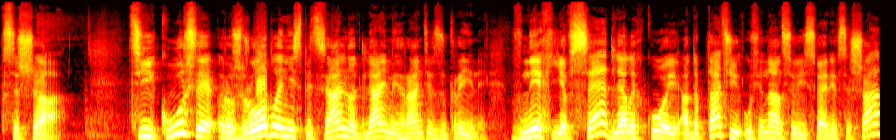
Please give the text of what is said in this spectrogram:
в США. Ці курси розроблені спеціально для іммігрантів з України. В них є все для легкої адаптації у фінансовій сфері в США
